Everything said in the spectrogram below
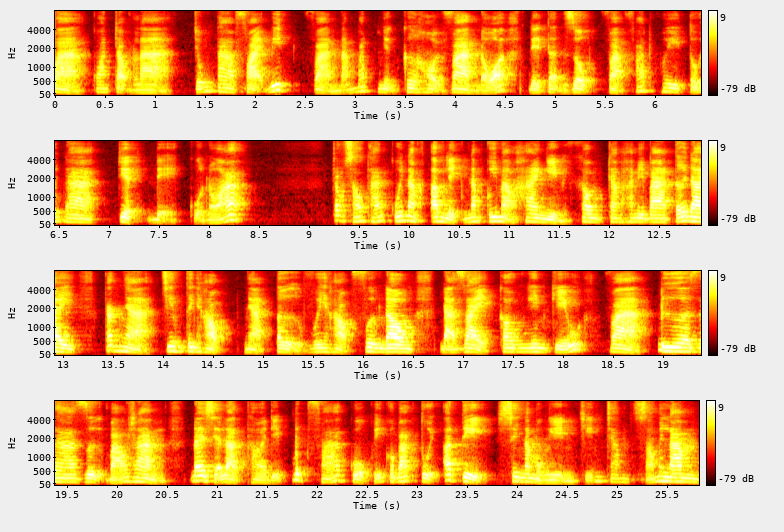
và quan trọng là chúng ta phải biết và nắm bắt những cơ hội vàng đó để tận dụng và phát huy tối đa triệt để của nó. Trong 6 tháng cuối năm âm lịch năm Quý Mão 2023 tới đây, các nhà chiêm tinh học, nhà tử vi học phương Đông đã dày công nghiên cứu và đưa ra dự báo rằng đây sẽ là thời điểm bứt phá của quý cô bác tuổi Ất Tỵ sinh năm 1965,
